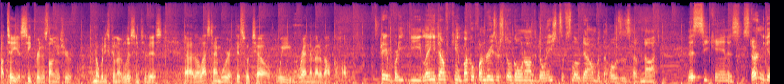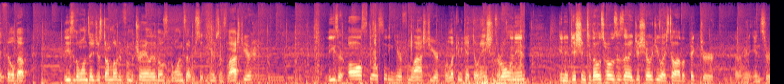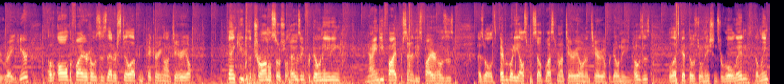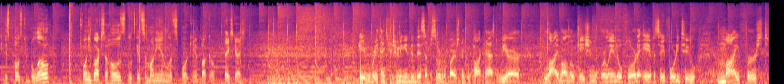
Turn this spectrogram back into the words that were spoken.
I'll tell you a secret. As long as you're nobody's going to listen to this. Uh, the last time we were at this hotel, we ran them out of alcohol. Hey everybody, the laying it down for Camp Bucko fundraiser is still going on. The donations have slowed down, but the hoses have not. This sea can is starting to get filled up. These are the ones I just unloaded from the trailer. Those are the ones that were sitting here since last year. These are all still sitting here from last year. We're looking to get donations rolling in. In addition to those hoses that I just showed you, I still have a picture that I'm gonna insert right here of all the fire hoses that are still up in Pickering, Ontario. Thank you to the Toronto Social Housing for donating 95% of these fire hoses, as well as everybody else from Southwestern Ontario and Ontario for donating hoses. Well, let's get those donations to roll in. The link is posted below. 20 bucks a hose. Let's get some money in. Let's support Camp Bucko. Thanks, guys. Hey, everybody. Thanks for tuning into this episode of the Fire Sprinkler Podcast. We are live on location, Orlando, Florida, AFSA 42. My first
